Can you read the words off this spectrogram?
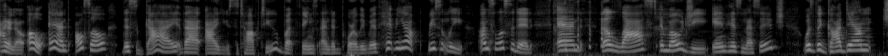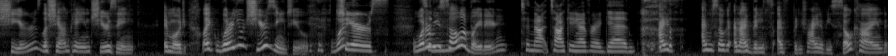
I don't know. Oh, and also, this guy that I used to talk to, but things ended poorly with, hit me up recently, unsolicited. And the last emoji in his message was the goddamn cheers, the champagne cheersing emoji. Like, what are you cheersing to? What, Cheers. What are we celebrating? To not talking ever again. I I'm so and I've been I've been trying to be so kind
